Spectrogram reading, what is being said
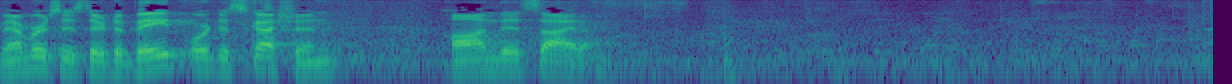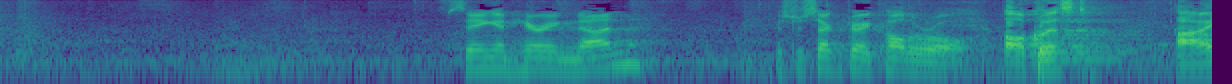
Members, is there debate or discussion on this item? Seeing and hearing none, Mr. Secretary, call the roll. Alquist. I.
